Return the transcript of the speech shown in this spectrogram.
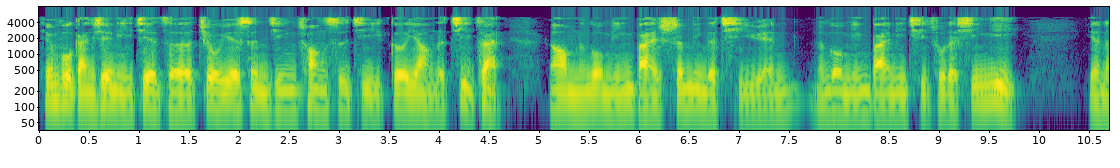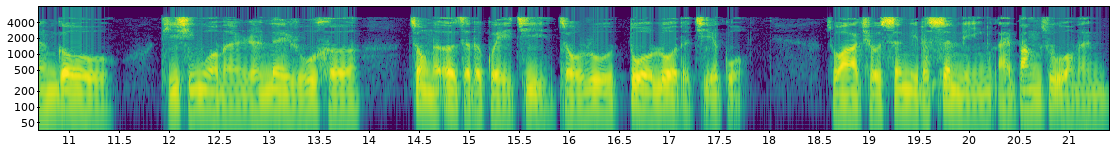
天父，感谢你借着旧约圣经创世纪各样的记载，让我们能够明白生命的起源，能够明白你起初的心意，也能够提醒我们人类如何中了恶者的诡计，走入堕落的结果。主啊，求生你的圣灵来帮助我们，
